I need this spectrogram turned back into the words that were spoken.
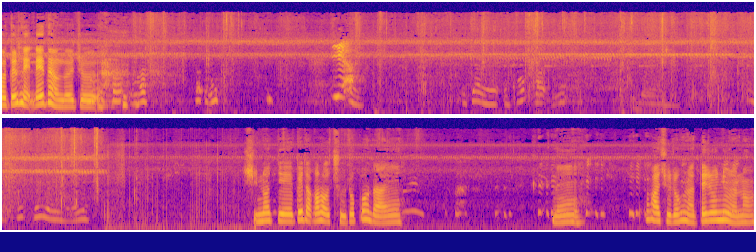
Cô tức lệ đấy thằng người chủ Yeah. nói này em hốt lại. chỉ nó chế bé lọ chủ đó bao đại nè nó chú chủ đó là tây rô như là nó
